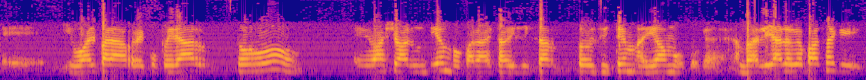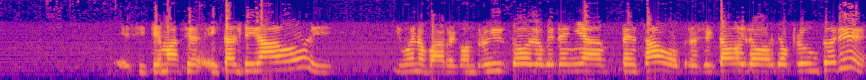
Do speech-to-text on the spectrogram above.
eh, igual para recuperar todo, eh, va a llevar un tiempo para estabilizar todo el sistema, digamos, porque en realidad lo que pasa es que el sistema está alterado y, y bueno, para reconstruir todo lo que tenían pensado proyectado los, los productores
